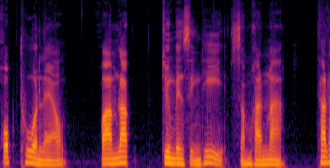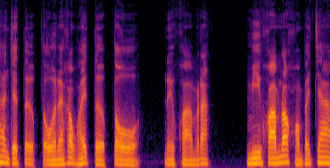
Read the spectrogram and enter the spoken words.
ครบถ้วนแล้ว ความรัก จึงเป็นสิ่งที่สำคัญมาก ถ้าท่านจะเติบโตนะครับให้เติบโตในความรัก มีความรักของพระเจ้า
